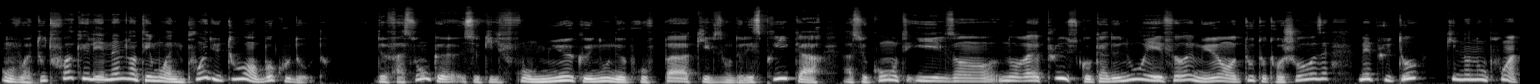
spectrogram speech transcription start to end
on voit toutefois que les mêmes n'en témoignent point du tout en beaucoup d'autres. De façon que ce qu'ils font mieux que nous ne prouve pas qu'ils ont de l'esprit, car à ce compte ils en auraient plus qu'aucun de nous et feraient mieux en toute autre chose, mais plutôt qu'ils n'en ont point,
